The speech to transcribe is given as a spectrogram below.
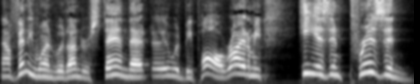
Now, if anyone would understand that, it would be Paul, right? I mean, he is in prison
